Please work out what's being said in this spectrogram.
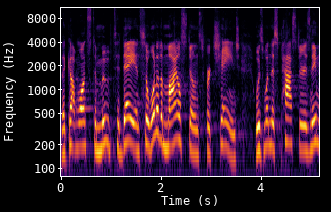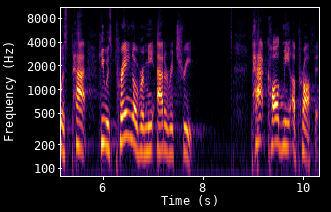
That God wants to move today. And so, one of the milestones for change was when this pastor, his name was Pat, he was praying over me at a retreat. Pat called me a prophet.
